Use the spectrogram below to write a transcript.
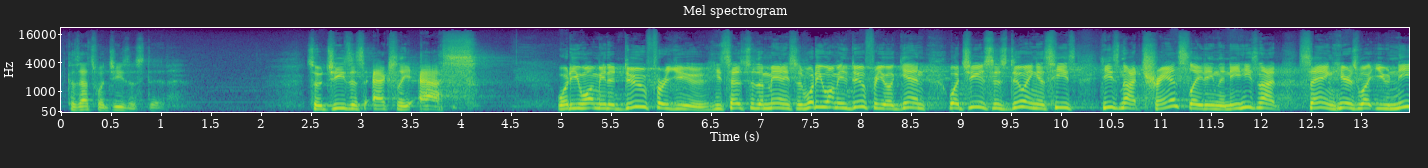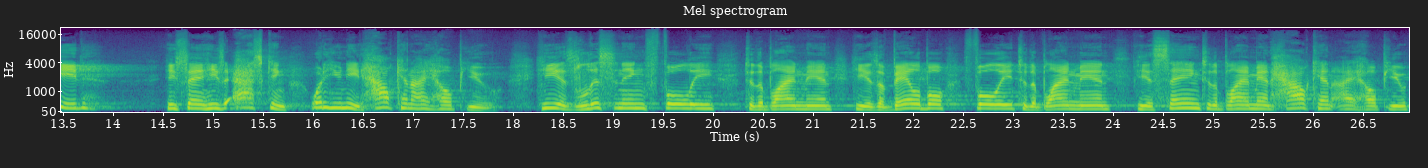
Because that's what Jesus did. So Jesus actually asks, What do you want me to do for you? He says to the man, He says, What do you want me to do for you? Again, what Jesus is doing is he's, he's not translating the need, He's not saying, Here's what you need. He's saying, He's asking, What do you need? How can I help you? He is listening fully to the blind man. He is available fully to the blind man. He is saying to the blind man, How can I help you?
